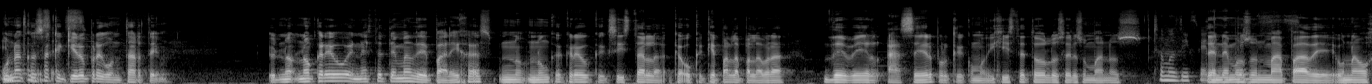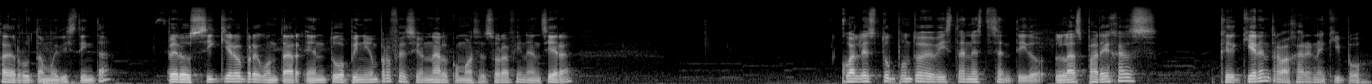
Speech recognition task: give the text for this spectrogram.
Una cosa que quiero preguntarte. No, no, creo en este tema de parejas, no, nunca creo que exista la, o que quepa la palabra deber hacer, porque como dijiste, todos los seres humanos Somos diferentes. tenemos un mapa de una hoja de ruta muy distinta. Pero sí quiero preguntar, en tu opinión profesional como asesora financiera, ¿cuál es tu punto de vista en este sentido? Las parejas que quieren trabajar en equipo,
